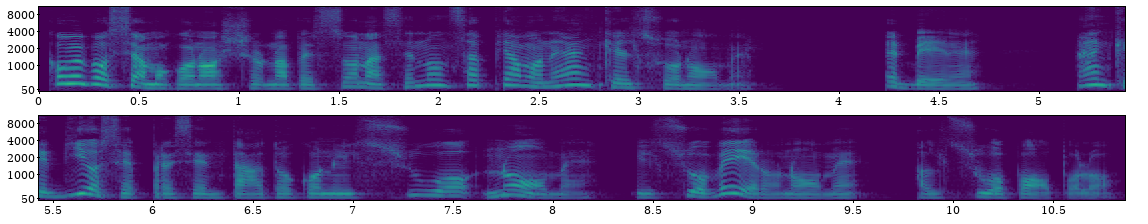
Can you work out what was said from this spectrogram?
Come possiamo conoscere una persona se non sappiamo neanche il suo nome? Ebbene, anche Dio si è presentato con il suo nome, il suo vero nome, al suo popolo,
